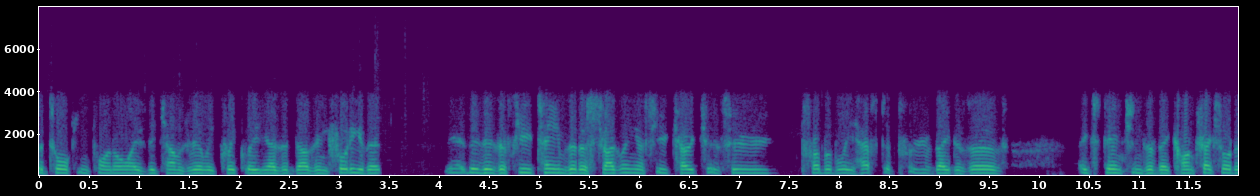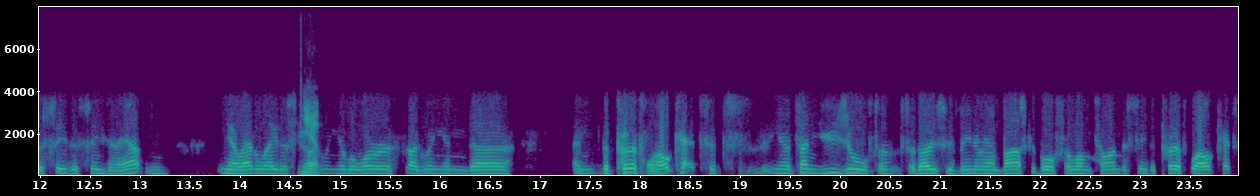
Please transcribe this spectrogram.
the talking point always becomes really quickly, as it does in footy, that there's a few teams that are struggling, a few coaches who probably have to prove they deserve extensions of their contracts or to see the season out. And you know, Adelaide are struggling, yep. Illawarra are struggling, and uh, and the Perth Wildcats. It's you know it's unusual for, for those who've been around basketball for a long time to see the Perth Wildcats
